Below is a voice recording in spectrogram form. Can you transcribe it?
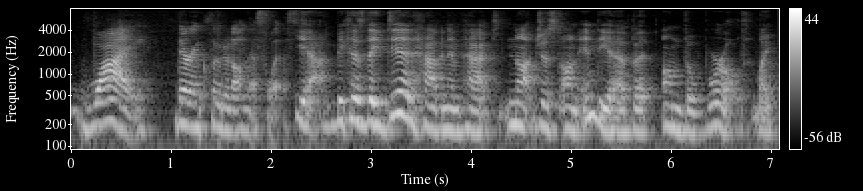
why they're included on this list. Yeah, because they did have an impact not just on India but on the world. Like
